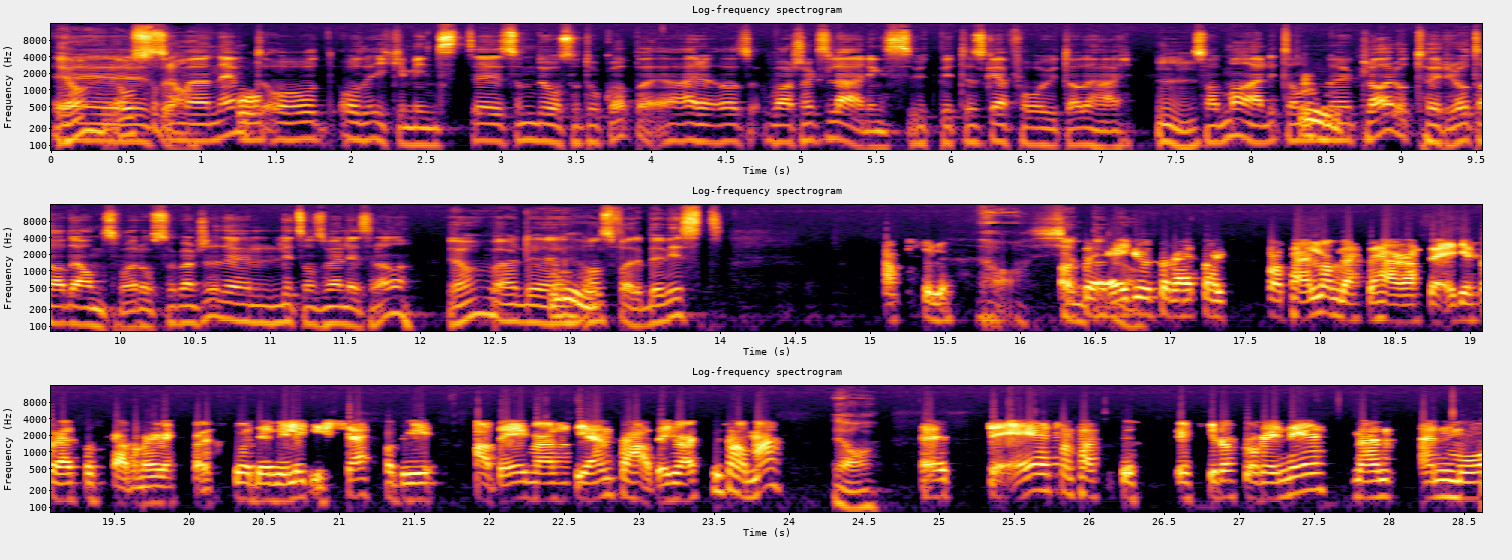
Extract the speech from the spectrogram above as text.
ja, er eh, som er nevnt. Og, og ikke minst, eh, som du også tok opp, er altså, hva slags læringsutbytte skal jeg få ut av det her? Mm. Sånn at man er litt sånn mm. eh, klar, og tør å ta det ansvaret også, kanskje. Det er litt sånn som jeg leser deg, da. Ja, være det mm. ansvaret bevisst. Absolutt. Ja, altså, jeg er jo så redd for å fortelle om dette her, at jeg er så redd for å skade meg vekk fra yrket, og det vil jeg ikke. fordi hadde jeg valgt igjen, så hadde jeg valgt det samme. Ja. Det er et fantastisk yrke yrket dere går inn i, men en må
